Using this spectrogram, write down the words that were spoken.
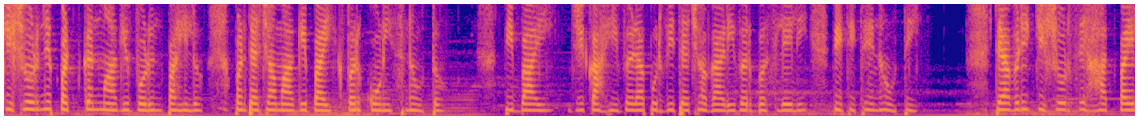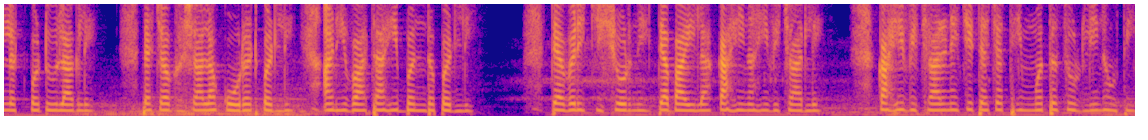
किशोरने पटकन मागे वळून पाहिलं पण त्याच्यामागे बाईकवर कोणीच नव्हतं. ती बाई जी काही वेळापूर्वी त्याच्या गाडीवर बसलेली ती तिथे नव्हती. त्यावेळी किशोरचे हातपाय लटपटू लागले. त्याच्या घशाला कोरट पडली आणि वाचाही बंद पडली. त्यावेळी किशोरने त्या बाईला काही नाही विचारले. काही विचारण्याची त्याच्यात हिंमतच उरली नव्हती.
